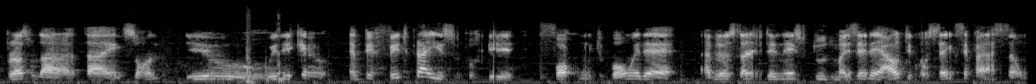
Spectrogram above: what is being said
próximo da, da end zone, E o Winnick é, é perfeito para isso, porque o foco muito bom, ele é. A velocidade dele não é isso tudo, mas ele é alto e consegue separação.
